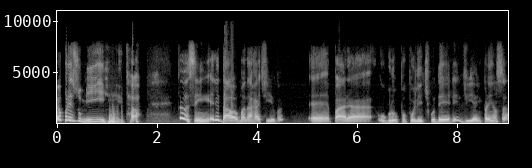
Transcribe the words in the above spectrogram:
eu presumi e tal. Então, assim, ele dá uma narrativa é, para o grupo político dele, via imprensa,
